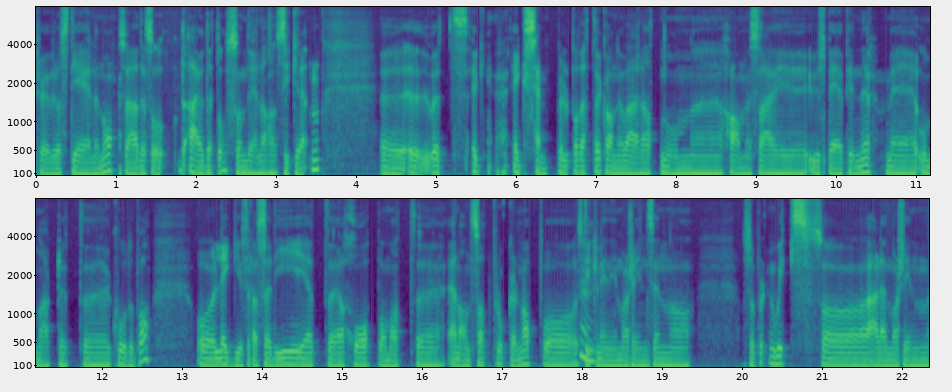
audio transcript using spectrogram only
prøver å stjele noe, så er, det så, er jo dette også en del av sikkerheten. Et eksempel på dette kan jo være at noen har med seg USB-pinner med ondartet kode på, og legger fra seg de i et håp om at en ansatt plukker den opp og stikker mm. den inn i maskinen sin og så vips, så er den maskinen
